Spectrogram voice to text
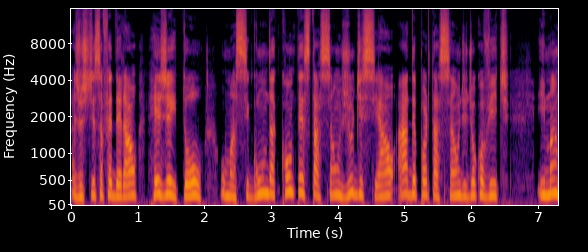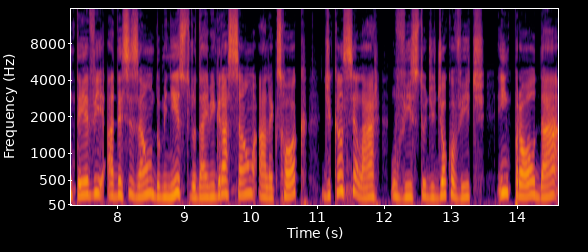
a Justiça Federal rejeitou uma segunda contestação judicial à deportação de Djokovic e manteve a decisão do ministro da Imigração, Alex Hock, de cancelar o visto de Djokovic em prol da,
